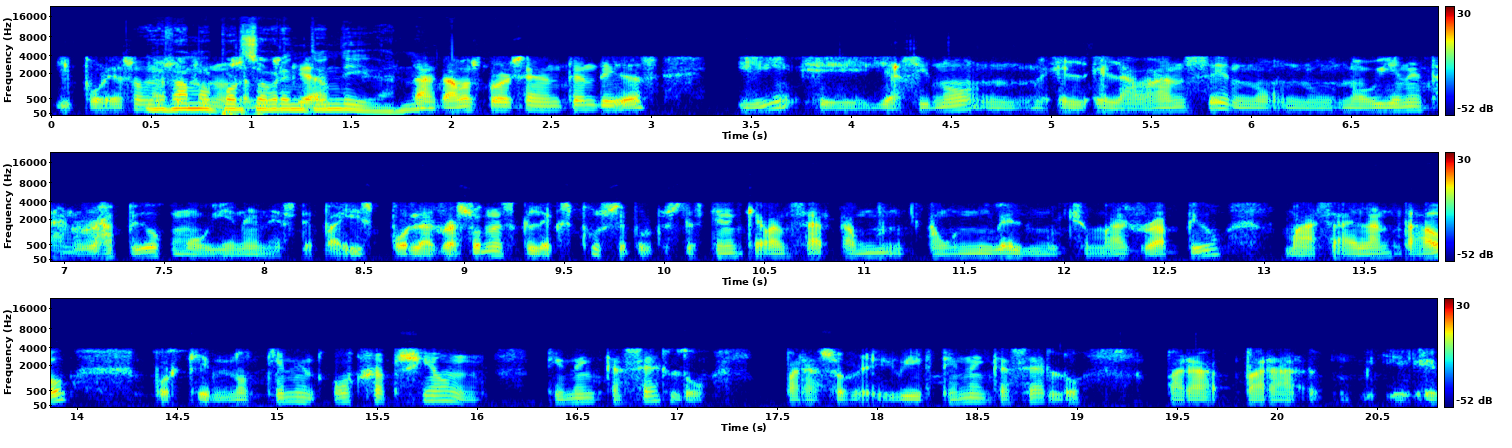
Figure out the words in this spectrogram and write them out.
Y por eso nos damos por sobreentendidas, ¿no? damos por sobreentendidas y, y así no el, el avance no, no, viene tan rápido como viene en este país, por las razones que le expuse, porque ustedes tienen que avanzar a un, a un nivel mucho más rápido, más adelantado, porque no tienen otra opción, tienen que hacerlo para sobrevivir, tienen que hacerlo para, para, eh,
